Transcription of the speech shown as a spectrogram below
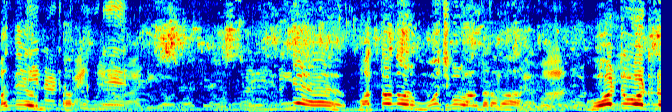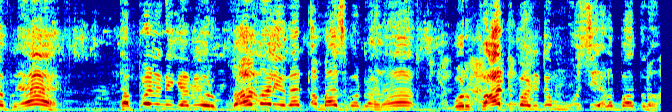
மத்திய கவர்மெண்ட். இங்க மொத்தம் வந்து ஒரு மூச்சு கூட வாங்கடவா ஓட்டு ஓட்டுனப்ப தப்பா நினைக்காம ஒரு கோமாரி ஏதாவது தமாசு பண்றாங்கன்னா ஒரு பாட்டு பாடிட்டு மூச்சு இழப்பாத்தணும்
